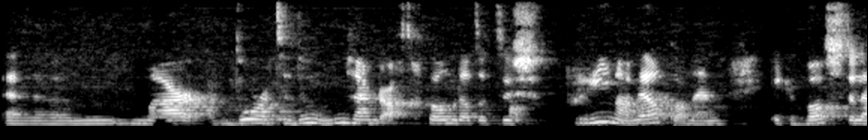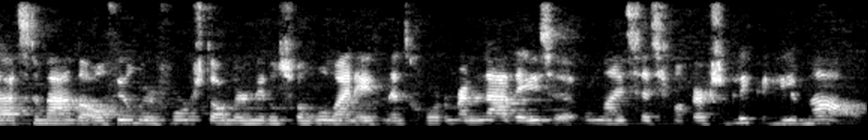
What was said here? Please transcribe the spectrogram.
Um, maar door het te doen zijn we erachter gekomen dat het dus prima wel kan. En ik was de laatste maanden al veel meer voorstander inmiddels van online evenementen geworden. Maar na deze online sessie van Verse Blikken helemaal.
